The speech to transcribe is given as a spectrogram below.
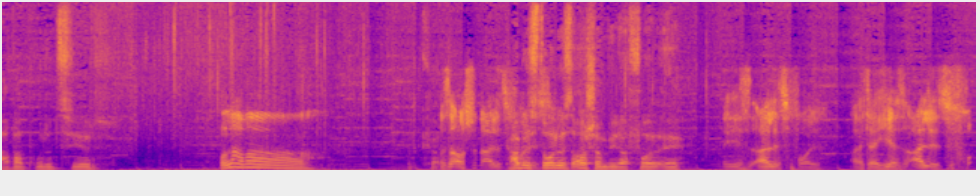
Lava produziert. Lava! Also auch schon alles Cobblestone ist auch schon wieder voll, ey. Hier ist alles voll. Alter, hier ist alles voll.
